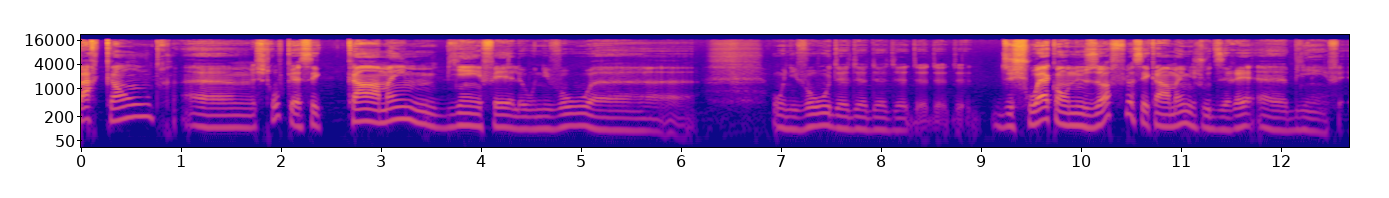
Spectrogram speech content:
Par contre, je trouve que c'est quand même bien fait au niveau, au niveau du choix qu'on nous offre. C'est quand même, je vous dirais, bien fait.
